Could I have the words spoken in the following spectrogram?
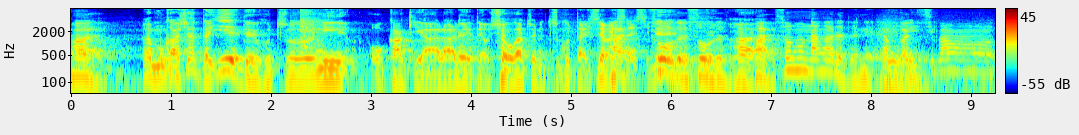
はい昔やったら家で普通におかきあられで正月に作ったりしてましたしね、はい、そうですそうです、はい、はい、その流れでねやっぱり一番、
